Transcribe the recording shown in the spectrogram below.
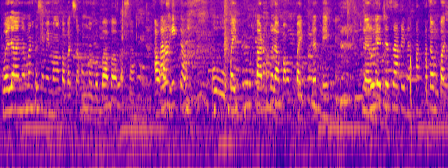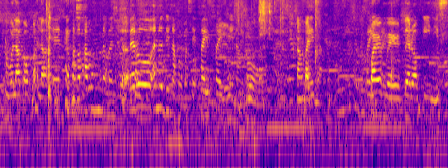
Wala naman kasi may mga kabats akong mabababa pa sa Ako Parang kasi, ikaw. Oo, five, parang wala pa akong 5 flat eh. Nagulat siya sa akin at pangkat Tangkad ko, wala pa akong kahalaan. And nakakapong naman din. Pero ano din ako kasi 5'5 din ako. Oo, tangkad na. 5'5". Farmer, pero ang kinis.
